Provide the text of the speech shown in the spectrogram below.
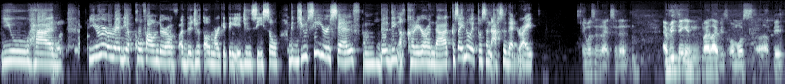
you had you're already a co-founder of a digital marketing agency. So did you see yourself um, building a career on that? Because i know it was an accident right? It was an accident. Everything in my life is almost uh, based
